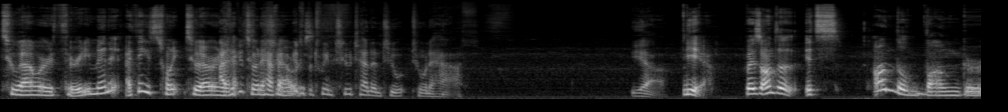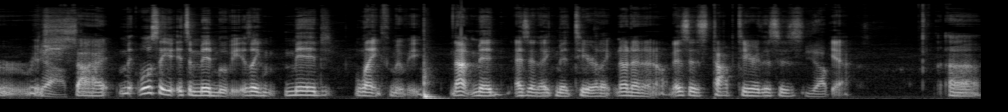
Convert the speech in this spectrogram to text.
two hour thirty minute. I think it's twenty two hour and I think it's two and a half hours. It's between two ten and two two and a half. Yeah. Yeah, but it's on the it's on the longerish yeah. side. We'll say it's a mid movie. It's like mid length movie, not mid as in like mid tier. Like no no no no. This is top tier. This is yep. yeah. Uh,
